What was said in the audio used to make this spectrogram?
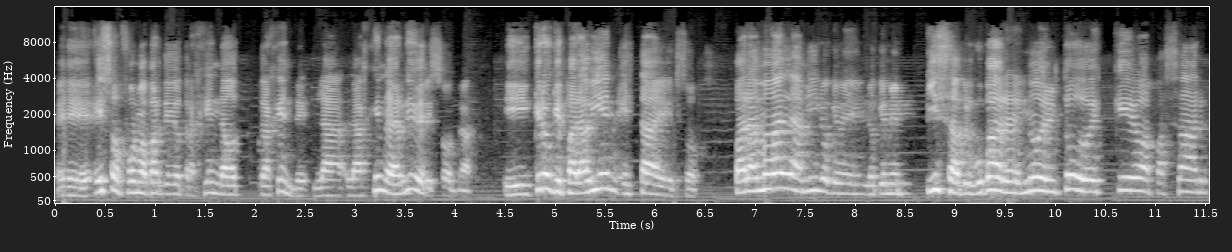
Eh, eso forma parte de otra agenda, otra gente. La, la agenda de River es otra. Y creo que para bien está eso. Para mal, a mí lo que me, lo que me empieza a preocupar, no del todo, es qué va a pasar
